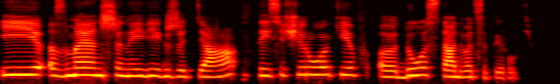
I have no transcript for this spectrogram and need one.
І зменшений вік життя з тисячі років до 120 років.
